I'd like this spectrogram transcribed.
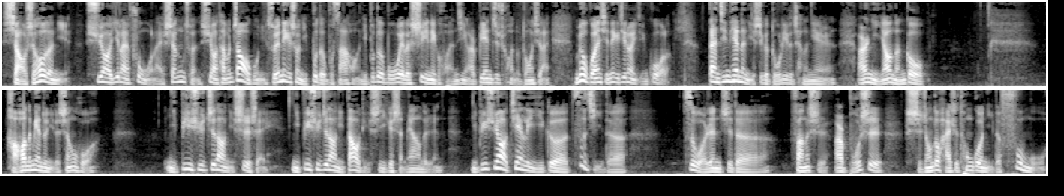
小时候的你。需要依赖父母来生存，需要他们照顾你，所以那个时候你不得不撒谎，你不得不为了适应那个环境而编织出很多东西来。没有关系，那个阶段已经过了。但今天呢你是个独立的成年人，而你要能够好好的面对你的生活，你必须知道你是谁，你必须知道你到底是一个什么样的人，你必须要建立一个自己的自我认知的方式，而不是始终都还是通过你的父母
